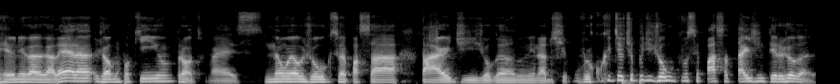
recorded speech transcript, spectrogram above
reúne a galera, joga um pouquinho, pronto. Mas não é o jogo que você vai passar tarde jogando, nem nada do tipo. Overcooked é o tipo de jogo que você passa a tarde inteira jogando.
